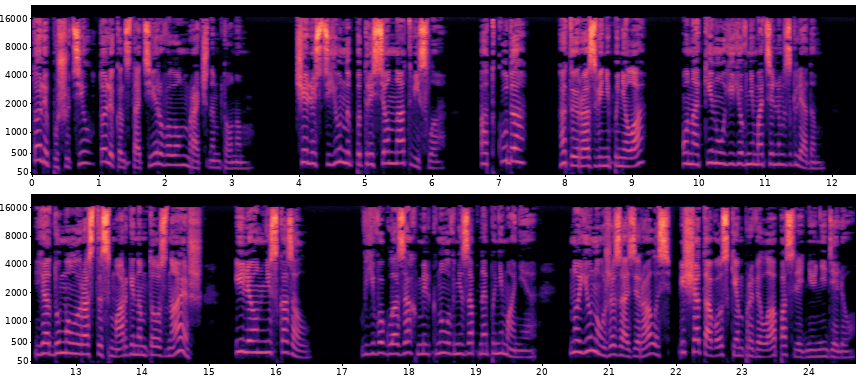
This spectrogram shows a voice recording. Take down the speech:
То ли пошутил, то ли констатировал он мрачным тоном. Челюсть Юны потрясенно отвисла. «Откуда? А ты разве не поняла?» Он окинул ее внимательным взглядом. «Я думал, раз ты с Маргином, то знаешь. Или он не сказал?» В его глазах мелькнуло внезапное понимание, но Юна уже заозиралась, ища того, с кем провела последнюю неделю.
